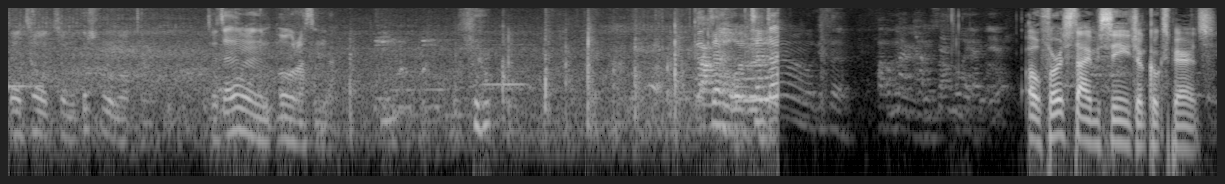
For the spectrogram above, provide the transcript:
저저 저 먹고 싶은 거 먹을게요. 저 짜장면 먹으러 왔습니다. 자, 저 짜장면 먹겠어요. Oh, first time seeing Jungkook's parents.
